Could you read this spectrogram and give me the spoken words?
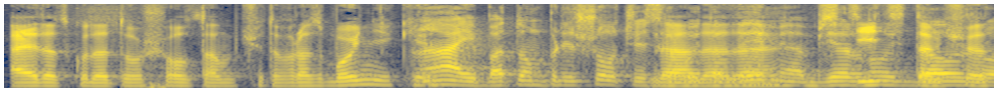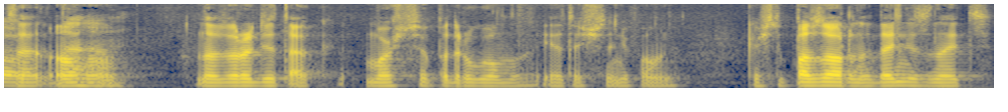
а этот куда-то ушел там что-то в разбойники. А, и потом пришел через Да, какое-то да, да. время Мстить обвернуть там что-то. да. Ага. Ну, вроде так. Может, все по-другому. Я точно не помню. Конечно, позорно, да, не знать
